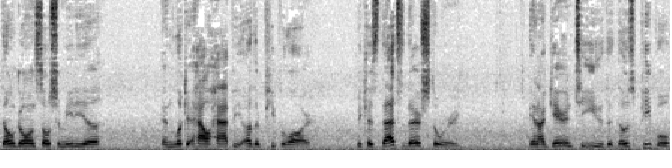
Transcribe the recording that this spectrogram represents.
Don't go on social media and look at how happy other people are because that's their story. And I guarantee you that those people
